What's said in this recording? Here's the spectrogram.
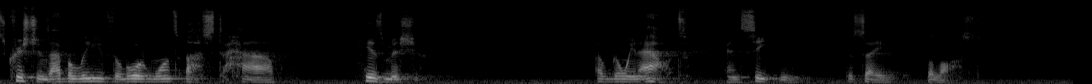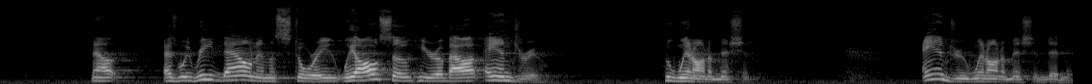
As Christians, I believe the Lord wants us to have His mission of going out and seeking to save the lost. Now, as we read down in the story, we also hear about Andrew, who went on a mission. Andrew went on a mission, didn't he?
